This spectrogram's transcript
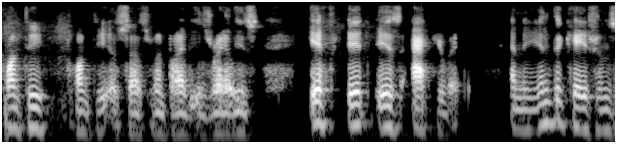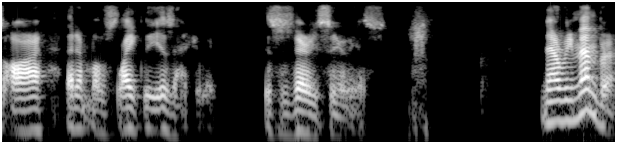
2020 assessment by the Israelis, if it is accurate and the indications are that it most likely is accurate. This is very serious. Now remember,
